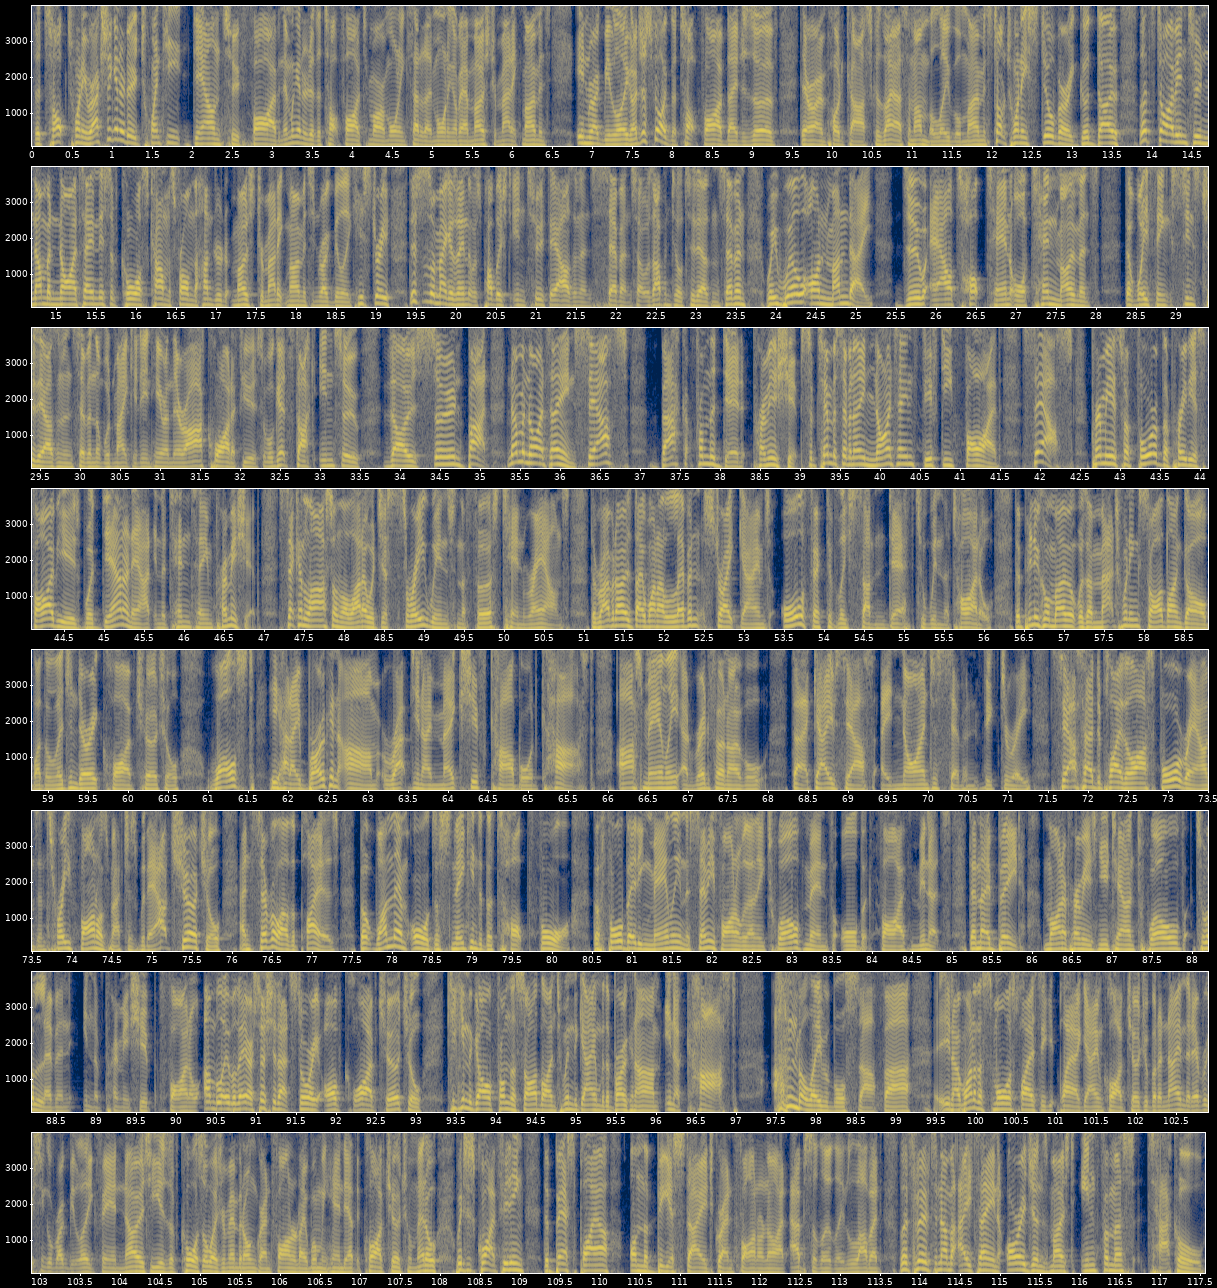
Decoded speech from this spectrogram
the top 20. We're actually going to do 20 down to 5, and then we're going to do the top 5 tomorrow morning, Saturday morning, of our most dramatic moments in rugby league. I just feel like the top 5, they deserve their own podcast because they are some unbelievable moments. Top 20, still very good, though. Let's dive into number 19. This, of course, comes from the 100 most dramatic moments in rugby league history. This is a magazine that was published in 2007, so it was up until 2007. We will, on Monday, do our top 10 or 10 moments that we think since 2007 that would make it in here, and there are quite a few. So we'll get stuck into those soon. But number 19, Souths back from the dead premiership. September 17, 1955. Souths, premiers for four of the previous five years, were down and out in the 10 team premiership. Second last on the ladder with just three wins from the first 10 rounds. The Rabbitohs, they won 11 straight games, all effectively sudden death to win the title. The pinnacle moment was a match winning sideline goal by the legendary Clive Churchill, whilst he had a broken arm wrapped in a makeshift cardboard cast. Asked Manly at Redfern Oval that gave South a 9 to 7 victory. South had to play the last four rounds and three finals matches without Churchill and several other players, but won them all to sneak into the top four before beating Manly in the semi final with only 12 men for all but five minutes. Then they beat minor premiers Newtown 12 to 11 in the premiership final. Unbelievable there, especially that story of Clive Churchill kicking the goal from the sideline to win the game with a broken arm in a cast unbelievable stuff. Uh, you know, one of the smallest players to play our game, Clive Churchill, but a name that every single rugby league fan knows. He is, of course, always remembered on grand final day when we hand out the Clive Churchill medal, which is quite fitting. The best player on the biggest stage, grand final night. Absolutely love it. Let's move to number 18, Origin's most infamous tackle.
